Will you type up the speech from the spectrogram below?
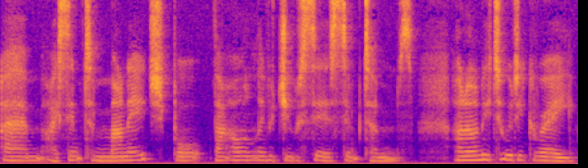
Um, I symptom manage, but that only reduces symptoms and only to a degree,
